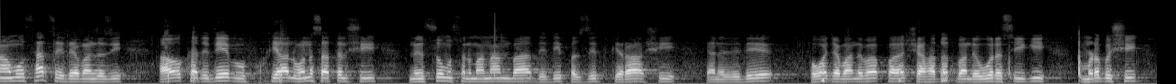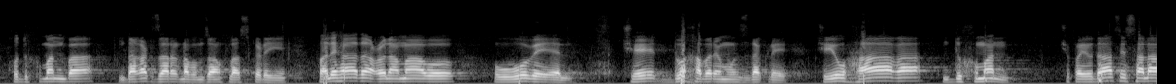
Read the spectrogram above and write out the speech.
ناموس هر څه یې د منځه ځي او که د دې خیال ونه ساتل شي نو یو څو مسلمانان به د دې په ضد کې راشي یعنی د دې په وجه باندې به په شهادت باندې ورسیږي مړه به شي خو دښمن به د غټ ضرر نه به ځان خلاص کړی فلهذا علماو وویل چې دوه خبرې مو زده کړې چې یو هغه دښمن چې په یو داسې سلا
